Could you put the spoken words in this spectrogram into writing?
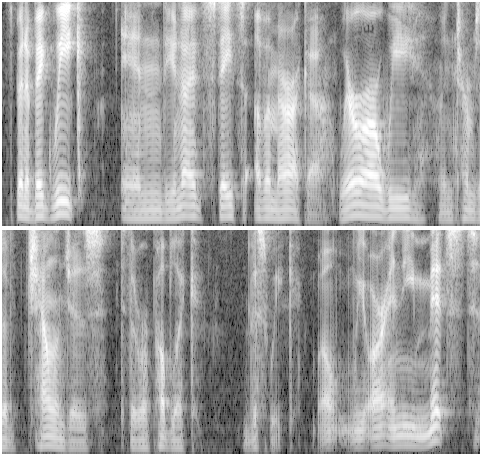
it's been a big week in the United States of America. Where are we in terms of challenges to the Republic this week? Well, we are in the midst,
